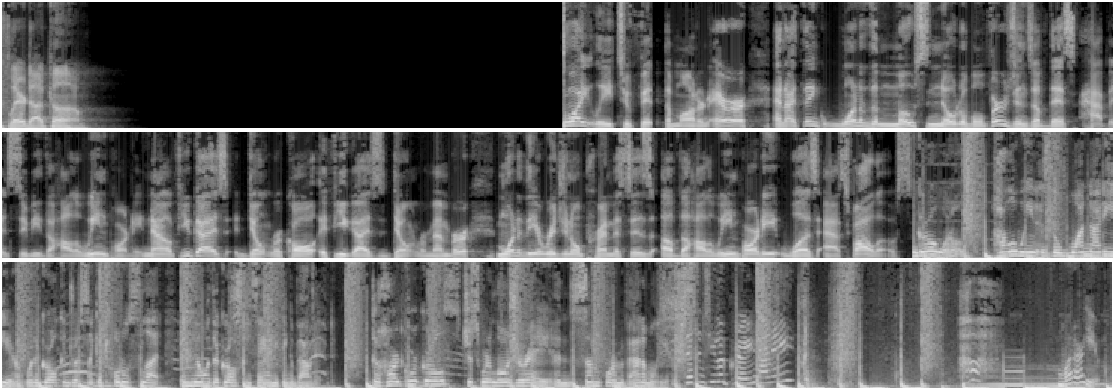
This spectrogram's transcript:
fighterflare.com. slightly to fit the modern era. And I think one of the most notable versions of this happens to be the Halloween party. Now, if you guys don't recall, if you guys don't remember, one of the original premises of the Halloween party was as follows. Girl world, Halloween is the one night a year when a girl can dress like a total slut and no other girls can say anything about it. The hardcore girls just wear lingerie and some form of animal ears. Doesn't she look great, honey? what are you?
